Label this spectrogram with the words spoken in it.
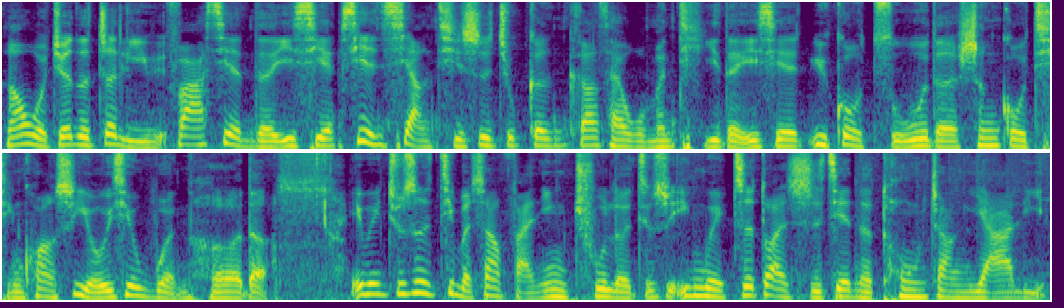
然后我觉得这里发现的一些现象，其实就跟刚才我们提的一些预购足屋的申购情况是有一些吻合的，因为就是基本上反映出了，就是因为这段时间的通胀压力，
